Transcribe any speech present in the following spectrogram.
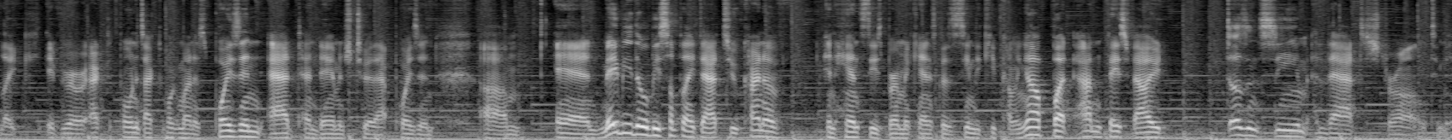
like if your active opponent's active Pokemon is poison, add 10 damage to that poison. Um, and maybe there will be something like that to kind of enhance these burn mechanics because it seem to keep coming up, but at face value doesn't seem that strong to me.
